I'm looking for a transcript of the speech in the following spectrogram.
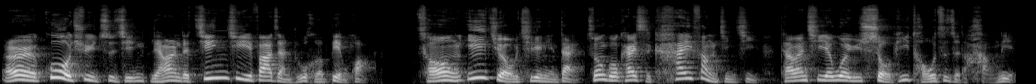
而过去至今，两岸的经济发展如何变化？从一九七零年代，中国开始开放经济，台湾企业位于首批投资者的行列。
